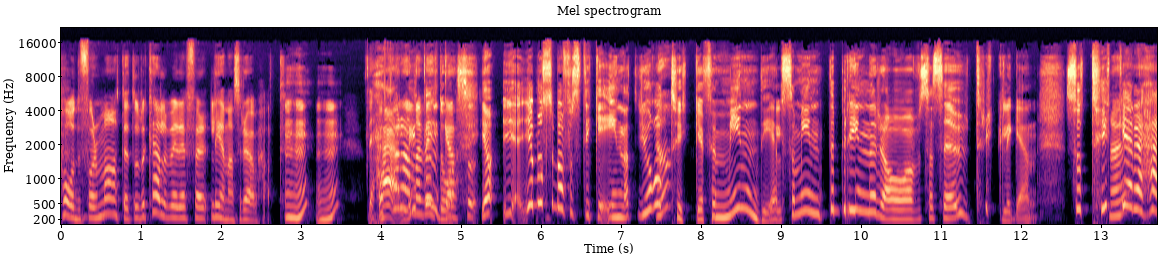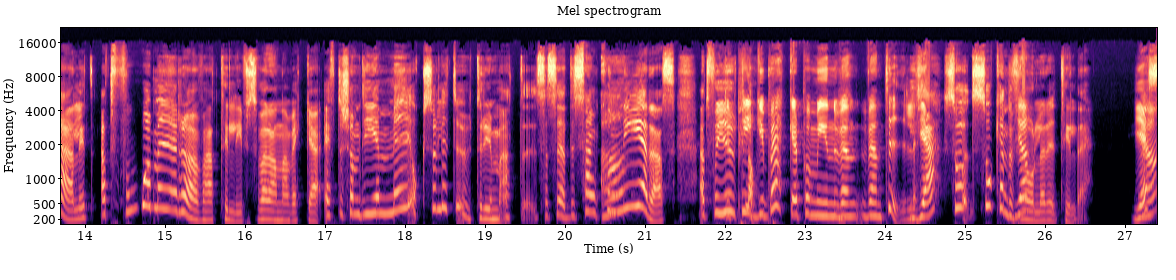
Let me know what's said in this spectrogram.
poddformatet och då kallar vi det för Lenas rövhatt. Mhm, mhm. Härligt ändå. vecka så- Jag, jag, måste bara få sticka in att jag Ja. tycker för min del, som inte brinner av så att säga uttryckligen, så tycker Nej. jag det är härligt att få mig en rövhatt till livs varannan vecka eftersom det ger mig också lite utrymme att, så att säga, det sanktioneras att få ge Du utlopp. piggybackar på min ven- ventil. Ja, så, så kan du Ja. förhålla dig till det. Yes? Ja,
